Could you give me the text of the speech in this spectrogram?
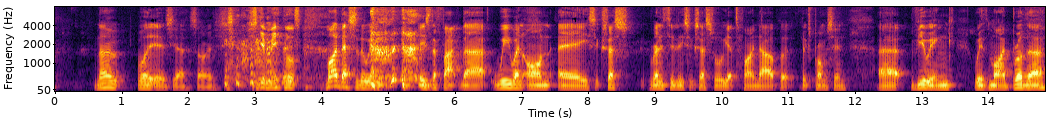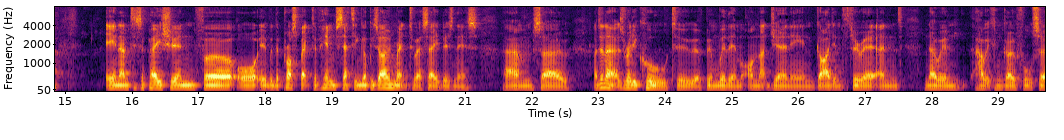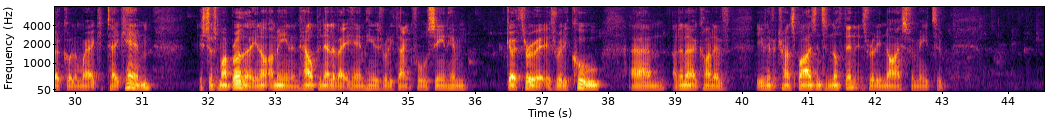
No, well, it is, yeah, sorry. Just give me thoughts. My best of the week is the fact that we went on a success, relatively successful, yet to find out, but looks promising, uh, viewing with my brother in anticipation for, or with the prospect of him setting up his own rent to SA business. Um, so I don't know. It was really cool to have been with him on that journey and guide him through it and know him how it can go full circle and where it could take him. It's just my brother, you know what I mean, and helping elevate him. He was really thankful. Seeing him go through it is really cool. Um, I don't know, kind of, even if it transpires into nothing, it's really nice for me to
